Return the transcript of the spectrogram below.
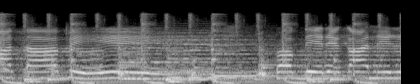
মাতাবে। দীপকদের গানের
